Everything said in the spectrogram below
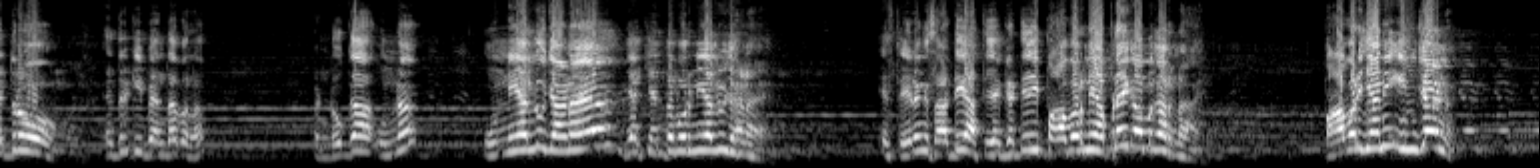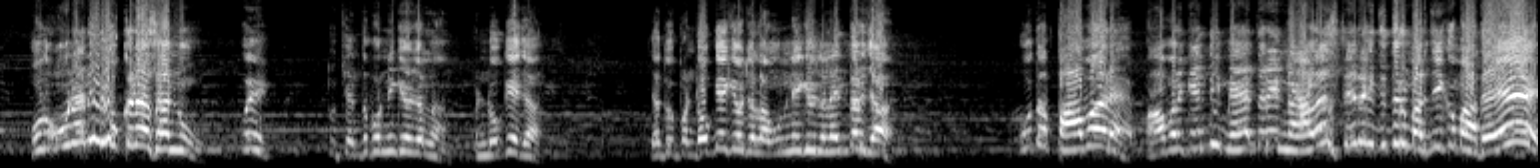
ਇਧਰੋਂ, ਇਧਰ ਕੀ ਪੈਂਦਾ ਭਲਾ? ਪੰਡੋਗਾ ਉਨਾ ਉਨੇ ਵੱਲੋਂ ਜਾਣਾ ਹੈ ਜਾਂ ਚਿੰਤਪੁਰਨੀ ਵੱਲੋਂ ਜਾਣਾ ਹੈ? ਇਹ ਸਟੀਅਰਿੰਗ ਸਾਡੇ ਹੱਥ 'ਚ ਹੈ, ਗੱਡੀ ਦੀ ਪਾਵਰ ਨੇ ਆਪਣੇ ਕੰਮ ਕਰਨਾ ਹੈ। ਪਾਵਰ ਯਾਨੀ ਇੰਜਨ ਹੁਣ ਉਹਨਾਂ ਨੇ ਰੋਕਣਾ ਸਾਨੂੰ। ਓਏ ਤੂੰ ਚਿੰਤਪੁਰਨੀ ਕਿਉਂ ਚੱਲਾਂ ਪੰਡੋਗੇ ਜਾ। ਜਾਂ ਤੂੰ ਪੰਡੋਗੇ ਕਿਉਂ ਚੱਲਾਂ ਉਨੇ ਕਿਉਂ ਚੱਲਾਂ ਇੱਧਰ ਜਾ। ਉਹ ਤਾਂ ਪਾਵਰ ਹੈ। ਪਾਵਰ ਕਹਿੰਦੀ, ਮੈਂ ਤੇਰੇ ਨਾਲ ਹੈ ਜਿੱਧਰ ਮਰਜ਼ੀ ਘੁਮਾ ਦੇ।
